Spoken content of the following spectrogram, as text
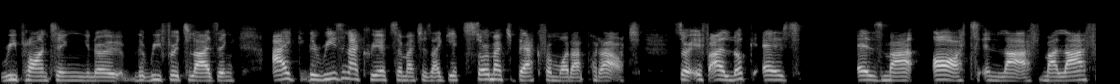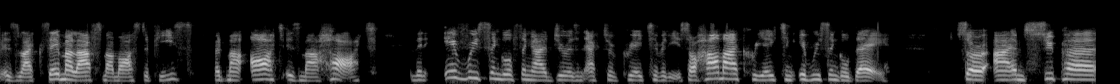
replanting. You know, the refertilizing. I the reason I create so much is I get so much back from what I put out. So if I look at as my art in life, my life is like say my life's my masterpiece, but my art is my heart and then every single thing I do is an act of creativity. So, how am I creating every single day? So, I'm super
